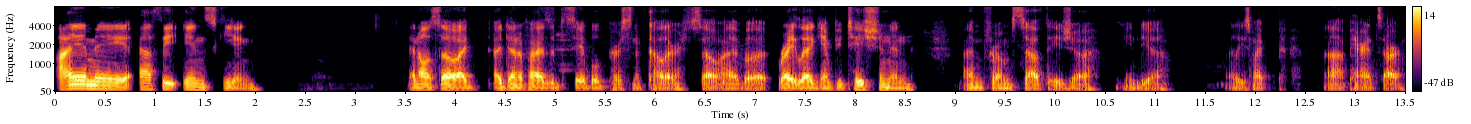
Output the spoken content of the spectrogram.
I am a athlete in skiing and also I identify as a disabled person of color. So I have a right leg amputation, and I'm from South Asia, India. At least my uh, parents are.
